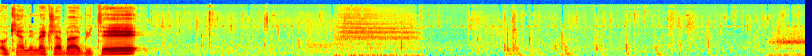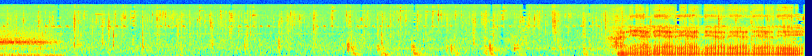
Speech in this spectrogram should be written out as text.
Ok, un des mecs là-bas à buter. Allez, allez, allez, allez, allez, allez,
